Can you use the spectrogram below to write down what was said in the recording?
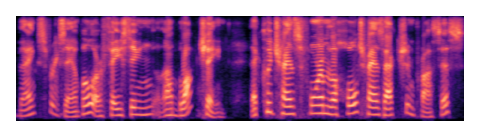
banks, for example, are facing a blockchain that could transform the whole transaction process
